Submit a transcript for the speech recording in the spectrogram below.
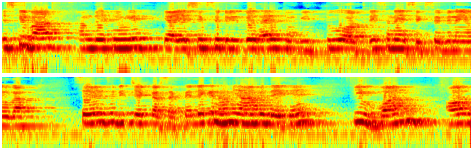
इसके बाद हम देखेंगे क्या ये सिक्स से डिविजिबल है, क्योंकि टू और थ्री से नहीं सिक्स से भी नहीं होगा। सेवन से भी चेक कर सकते हैं। लेकिन हम यहाँ पे देखें कि वन और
